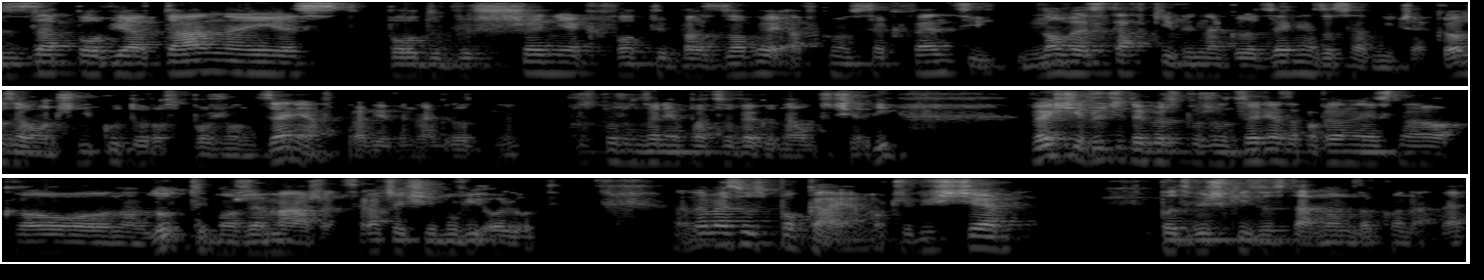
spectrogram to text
Zapowiadane jest podwyższenie kwoty bazowej, a w konsekwencji nowe stawki wynagrodzenia zasadniczego w załączniku do rozporządzenia w sprawie rozporządzenia płacowego nauczycieli. Wejście w życie tego rozporządzenia zapowiadane jest na około no, luty, może marzec, raczej się mówi o lutym. Natomiast uspokajam, oczywiście podwyżki zostaną dokonane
